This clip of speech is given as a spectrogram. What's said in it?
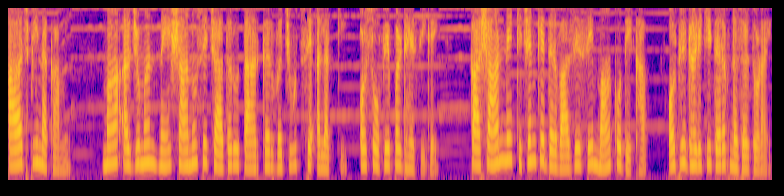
आज भी नाकामी। माँ अर्जुमंद ने शानों से चादर उतार कर वजूद से अलग की और सोफे पर ढहसी गई। काशान ने किचन के दरवाजे से माँ को देखा और फिर घड़ी की तरफ़ नज़र दौड़ाई।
